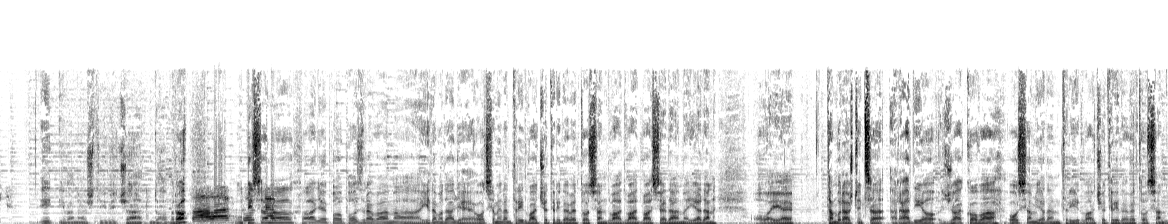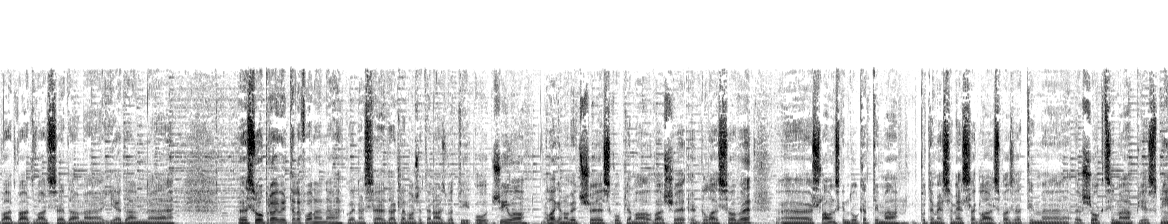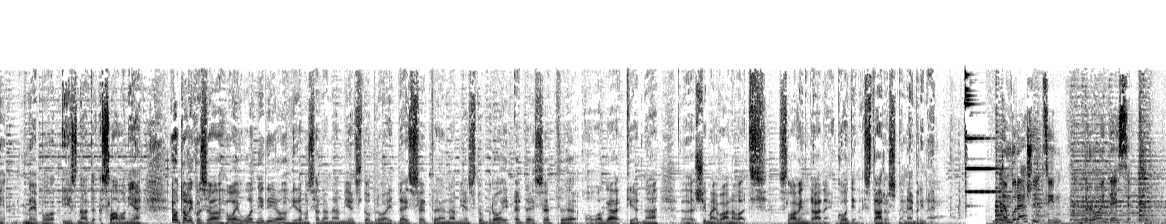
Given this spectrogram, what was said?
I Ivana Štivića, dobro. Hvala. Upisano, hvala lijepo, pozdrav vama, idemo dalje, 813249822271, ovo je Tamburašnica Radio Žakova 813249822271 su brojevi telefona na koje nas dakle možete nazvati u živo. Lagano već skupljamo vaše glasove e, slavonskim dukatima putem SMS-a glas pa zatim e, šokcima pjesmi Nebo iznad Slavonije. Evo toliko za ovaj uvodni dio. Idemo sada na mjesto broj 10. Na mjesto broj 10 ovoga tjedna e, Šima Ivanovac. Slavin dane, godine, starost me ne brine. Tamburašnicin broj 10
